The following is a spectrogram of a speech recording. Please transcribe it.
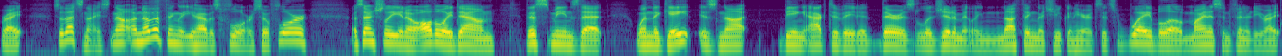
Right? So that's nice. Now, another thing that you have is floor. So floor, essentially, you know, all the way down, this means that when the gate is not being activated, there is legitimately nothing that you can hear. It's, it's way below, minus infinity, right?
